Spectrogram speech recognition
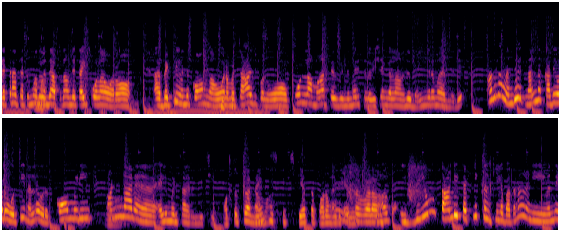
லெட்டரா தட்டும்போது. வந்து அப்பதான் வந்து டைப்போலாம் வரும். பேட்டரி வந்து காங் ஆகும். நம்ம சார்ஜ் பண்ணுவோம். ஃபோன்லாம் மாட்டுறது இந்த மாதிரி சில விஷயங்கள்லாம் வந்து பயங்கரமா இருந்தது. அதெல்லாம் வந்து நல்ல கதையோட ஒட்டி நல்ல ஒரு காமெடி ஃபன்னான எலிமெண்ட்ஸா இருந்துச்சு. மொத்தத்துல நைன்டி ஸ்கிட்ஸ்க்கு ஏத்த படம். ஏத்த படம். இதையும் தாண்டி டெக்னிக்கல் கீழே பார்த்தோன்னா நீ வந்து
